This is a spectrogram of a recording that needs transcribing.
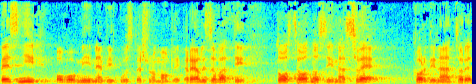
bez njih ovo mi ne bi uspešno mogli realizovati. To se odnosi na sve koordinatore.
